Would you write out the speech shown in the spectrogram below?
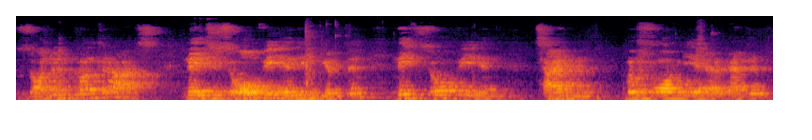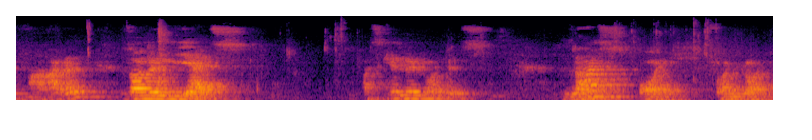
Sonnenkontrast. Nicht so wie in Ägypten, nicht so wie in Zeiten, bevor ihr errettet wart, sondern jetzt als Kinder Gottes. Lasst euch von Gott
